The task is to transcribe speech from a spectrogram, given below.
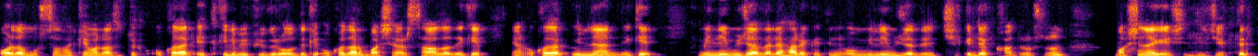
Orada Mustafa Kemal Atatürk o kadar etkili bir figür oldu ki, o kadar başarı sağladı ki, yani o kadar ünlendi ki Milli Mücadele Hareketi'nin, o Milli Mücadele'nin çekirdek kadrosunun başına geçti diyecektir.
